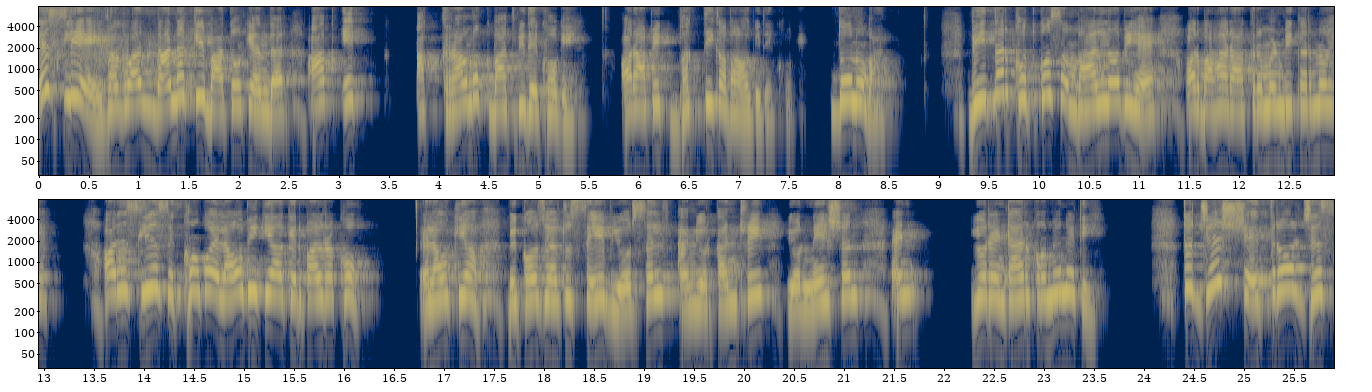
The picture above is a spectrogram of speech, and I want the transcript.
इसलिए भगवान नानक की बातों के अंदर आप एक आक्रामक बात भी देखोगे और आप एक भक्ति का भाव भी देखोगे। दोनों बात। भीतर खुद को संभालना भी है और बाहर आक्रमण भी करना है। और इसलिए सिखों को अलाउ भी किया, कृपाल रखो। अलाउ किया because you have to save yourself and your country your nation and your entire community तो जिस क्षेत्र और जिस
